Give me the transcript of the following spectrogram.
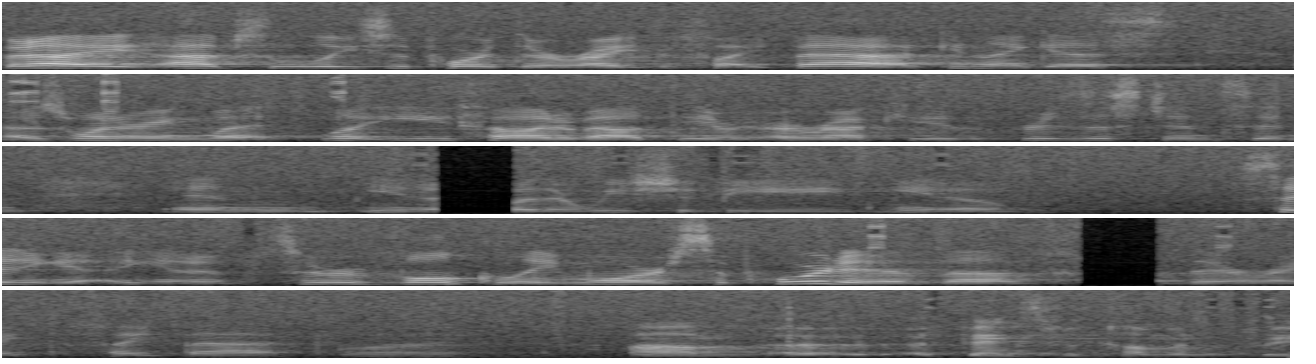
but I absolutely support their right to fight back. And I guess I was wondering what, what you thought about the Iraqi resistance and, and, you know, whether we should be, you know, sitting, you know, sort of vocally more supportive of their right to fight back. Right. Um, uh, uh thanks for coming for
